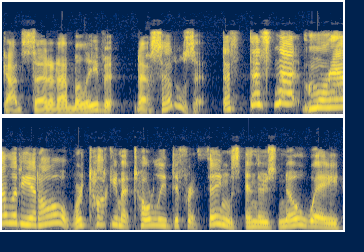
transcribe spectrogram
God said it, I believe it. That settles it. That's that's not morality at all. We're talking about totally different things, and there's no way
